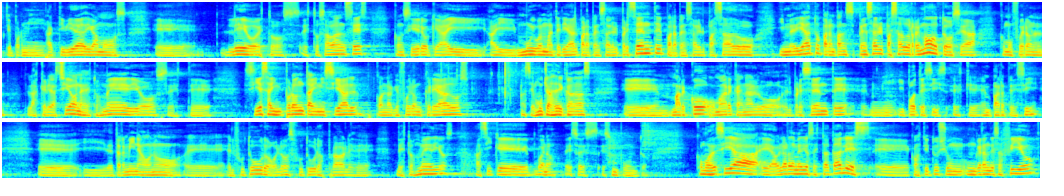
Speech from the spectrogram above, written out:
que por mi actividad, digamos, eh, leo estos, estos avances, considero que hay, hay muy buen material para pensar el presente, para pensar el pasado inmediato, para pensar el pasado remoto, o sea, cómo fueron las creaciones de estos medios, este, si esa impronta inicial con la que fueron creados hace muchas décadas eh, marcó o marca en algo el presente, mi hipótesis es que en parte sí, y determina o no el futuro o los futuros probables de, estos medios. Así que, bueno, eso es, un punto. Como decía, hablar de medios estatales constituye un, gran desafío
